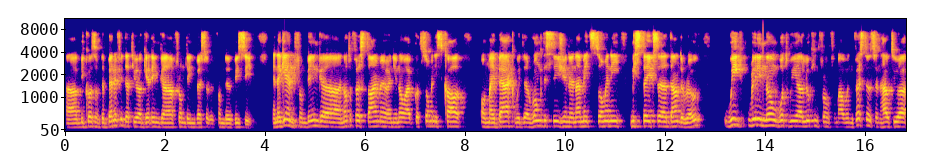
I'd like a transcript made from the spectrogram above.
Uh, because of the benefit that you are getting uh, from the investor, from the VC. And again, from being uh, not a first timer, and you know, I've got so many scars on my back with the wrong decision, and I made so many mistakes down the road. We really know what we are looking from from our investors and how to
